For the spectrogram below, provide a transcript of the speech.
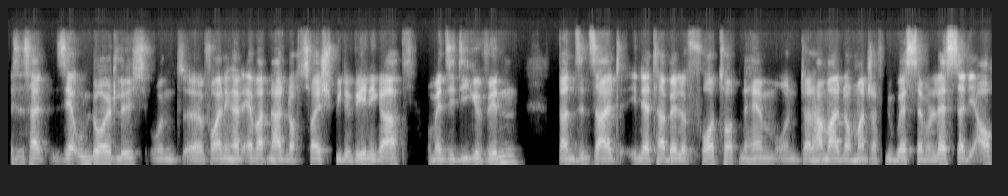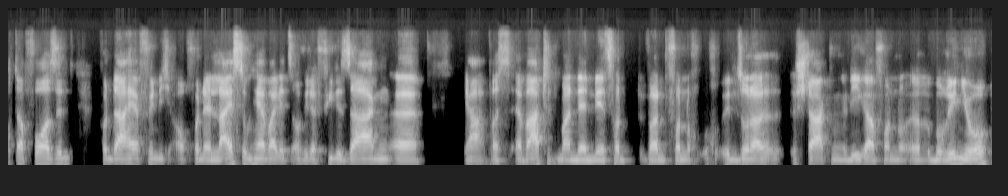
es ist halt sehr undeutlich. Und äh, vor allen Dingen hat Everton halt noch zwei Spiele weniger. Und wenn sie die gewinnen, dann sind sie halt in der Tabelle vor Tottenham und dann haben wir halt noch Mannschaften wie West Ham und Leicester, die auch davor sind. Von daher finde ich auch von der Leistung her, weil jetzt auch wieder viele sagen, äh, ja, was erwartet man denn jetzt von, von, von in so einer starken Liga von äh, Mourinho?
